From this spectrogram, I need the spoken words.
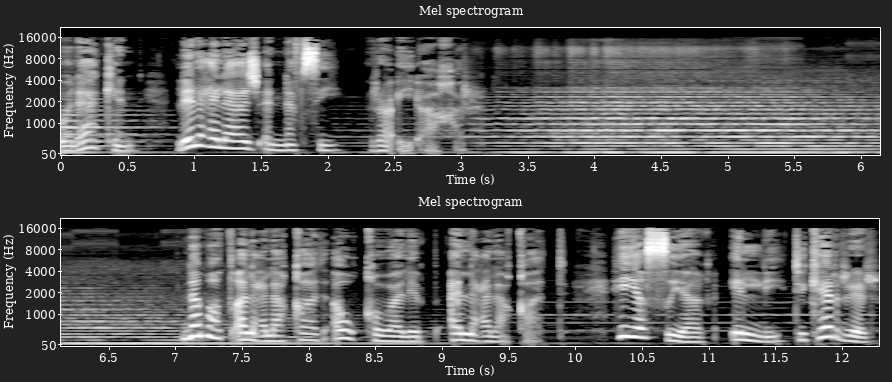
ولكن للعلاج النفسي رأي آخر. نمط العلاقات أو قوالب العلاقات هي الصيغ اللي تكرر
